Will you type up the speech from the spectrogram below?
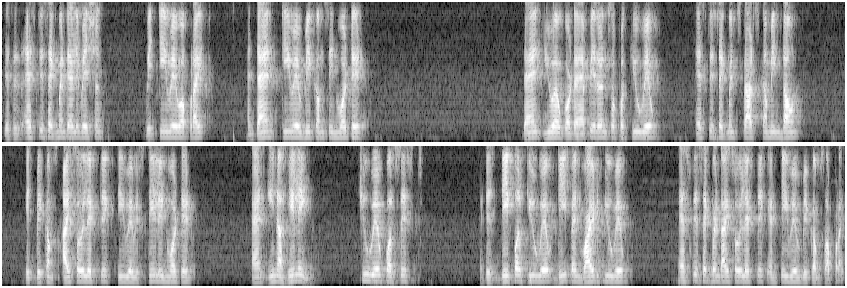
This is ST segment elevation with T wave upright and then T wave becomes inverted. Then you have got an appearance of a Q wave ST segment starts coming down. It becomes isoelectric, T wave is still inverted. And in a healing, Q wave persists. It is deeper Q wave, deep and wide Q wave. ST segment isoelectric and T wave becomes upright.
